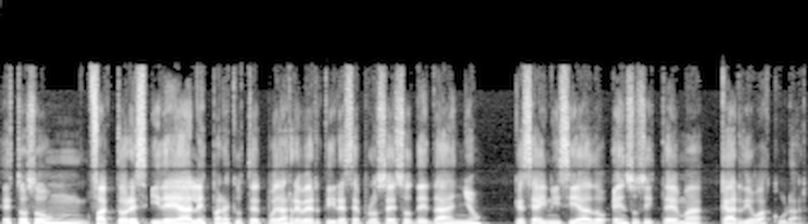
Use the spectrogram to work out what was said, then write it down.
Estos son factores ideales para que usted pueda revertir ese proceso de daño que se ha iniciado en su sistema cardiovascular.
